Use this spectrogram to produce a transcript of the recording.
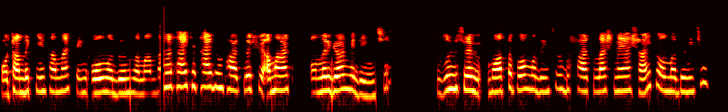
Ortamdaki insanlar senin olmadığın zaman da evet herkes her gün farklılaşıyor ama artık onları görmediğin için uzun bir süre muhatap olmadığın için bu farklılaşmaya şahit olmadığın için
